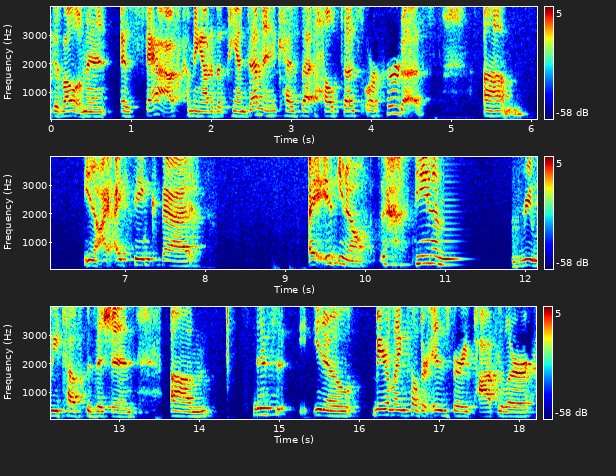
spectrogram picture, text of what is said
development as staff coming out of the pandemic, has that helped us or hurt us? Um, you know, I, I think that, I, it, you know, being a really tough position, um, this, you know, Mayor Langfelder is very popular,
